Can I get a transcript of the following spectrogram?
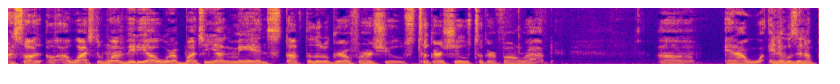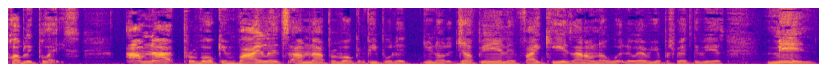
I saw I watched the one video where a bunch of young men stuffed the little girl for her shoes, took her shoes, took her phone, robbed her. Um, and I and it was in a public place. I'm not provoking violence. I'm not provoking people to you know to jump in and fight kids. I don't know whatever your perspective is. Men,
